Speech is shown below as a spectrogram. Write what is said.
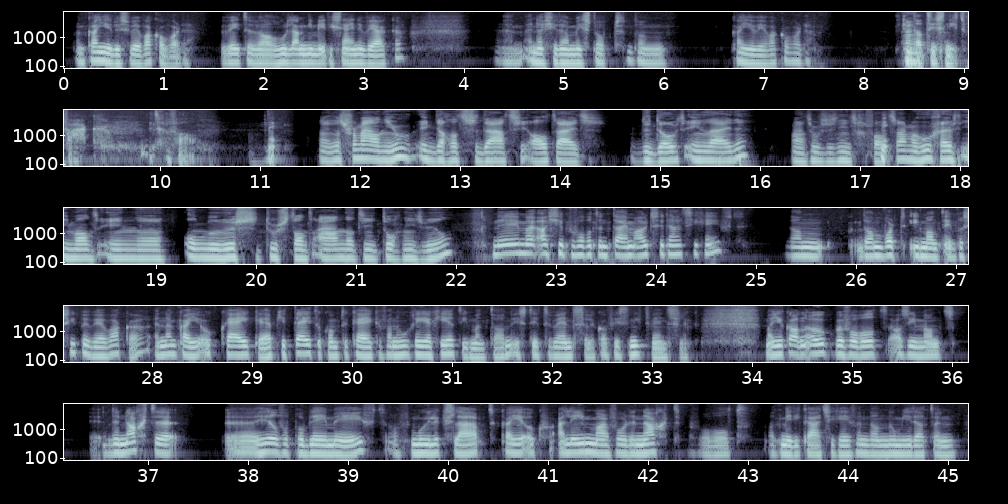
dan kan je dus weer wakker worden. We weten wel hoe lang die medicijnen werken. Ehm, en als je daarmee stopt, dan kan je weer wakker worden. En Ja. dat is niet vaak het geval. Nou, dat is voor mij al nieuw. Ik dacht dat sedatie altijd de dood inleidde. Maar het hoeft dus niet het geval Nee. te zijn. Maar hoe geeft iemand in eh, onbewuste toestand aan dat hij het toch niet wil? Nee, maar als je bijvoorbeeld een time-out sedatie geeft, dan, dan wordt iemand in principe weer wakker. En dan kan je ook kijken, heb je tijd ook om te kijken van hoe reageert iemand dan? Is dit wenselijk of is het niet wenselijk? Maar je kan ook bijvoorbeeld als iemand de nachten eh, heel veel problemen heeft of moeilijk slaapt, kan je ook alleen maar voor de nacht bijvoorbeeld wat medicatie geven. En dan noem je dat een,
